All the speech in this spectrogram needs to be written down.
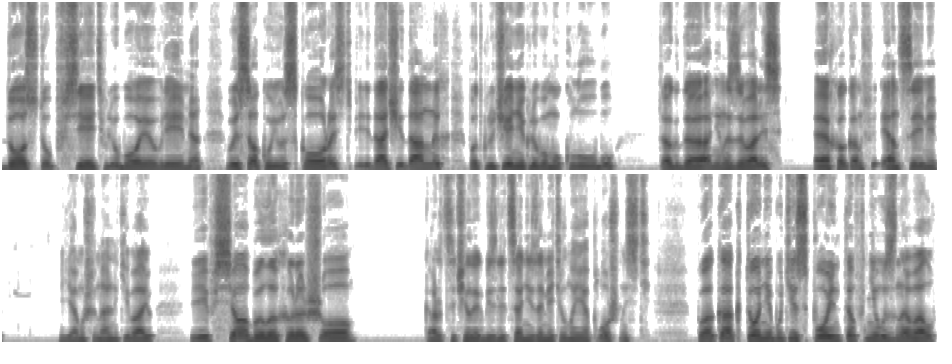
доступ в сеть в любое время, высокую скорость передачи данных, подключение к любому клубу. Тогда они назывались эхоконференциями. Я машинально киваю. И все было хорошо. Кажется, человек без лица не заметил моей оплошности пока кто-нибудь из поинтов не узнавал,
